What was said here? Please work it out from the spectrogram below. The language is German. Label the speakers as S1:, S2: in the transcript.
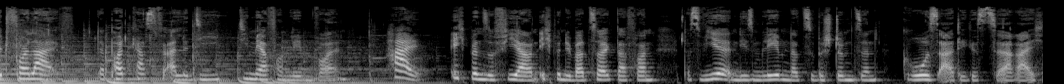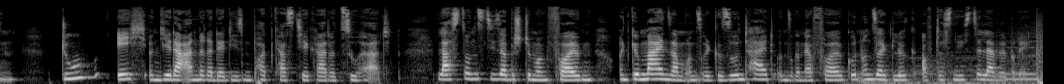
S1: Fit for Life, der Podcast für alle die, die mehr vom Leben wollen. Hi, ich bin Sophia und ich bin überzeugt davon, dass wir in diesem Leben dazu bestimmt sind, Großartiges zu erreichen. Du, ich und jeder andere, der diesem Podcast hier gerade zuhört. Lasst uns dieser Bestimmung folgen und gemeinsam unsere Gesundheit, unseren Erfolg und unser Glück auf das nächste Level bringen.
